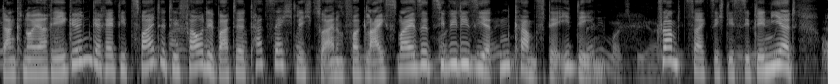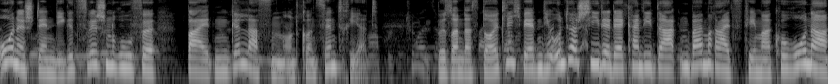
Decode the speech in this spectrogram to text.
Dank neuer Regeln gerät die zweite TV-Debatte tatsächlich zu einem vergleichsweise zivilisierten Kampf der Ideen. Trump zeigt sich diszipliniert, ohne ständige Zwischenrufe, Biden gelassen und konzentriert. Besonders deutlich werden die Unterschiede der Kandidaten beim Reizthema Corona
